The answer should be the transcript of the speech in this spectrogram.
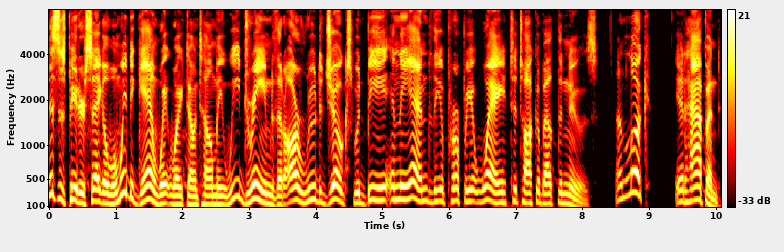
This is Peter Sagal. When we began Wait, Wait, Don't Tell Me, we dreamed that our rude jokes would be, in the end, the appropriate way to talk about the news. And look, it happened.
